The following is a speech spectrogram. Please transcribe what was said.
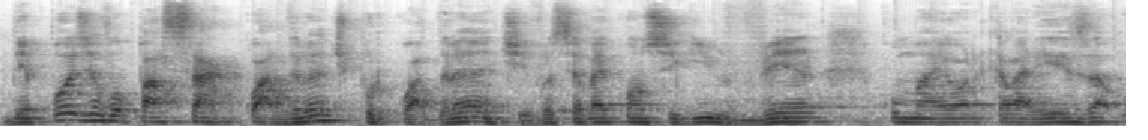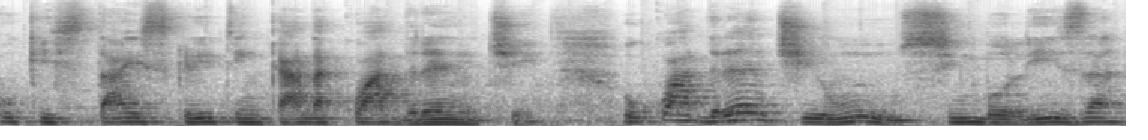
Depois eu vou passar quadrante por quadrante, você vai conseguir ver com maior clareza o que está escrito em cada quadrante. O quadrante 1 um simboliza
